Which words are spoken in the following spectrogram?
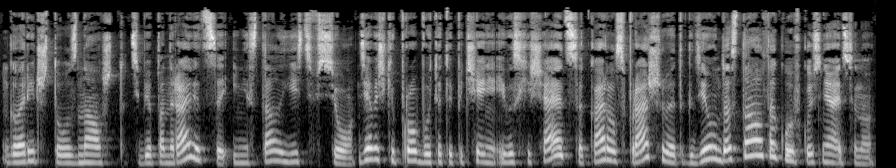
Говорит, что узнал, что тебе понравится, и не стал есть все. Девочки пробуют это печенье и восхищаются. Карл спрашивает, где он достал такую вкуснятину.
